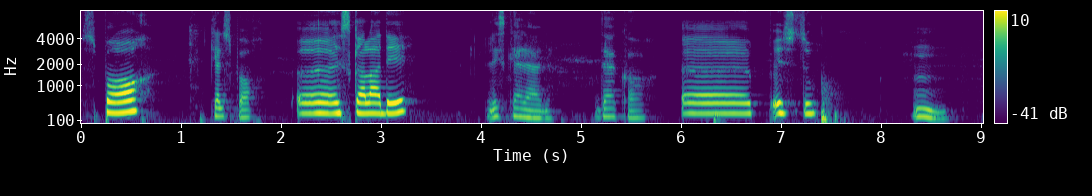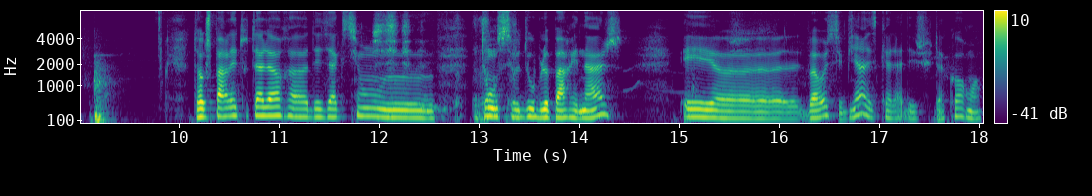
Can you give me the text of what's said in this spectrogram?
Sport. Quel sport? Euh, Escalader. L'escalade, d'accord. Euh, et c'est tout. Hmm. Donc je parlais tout à l'heure euh, des actions dont ce double parrainage. Et euh, bah ouais, c'est bien l'escalade, je suis d'accord.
